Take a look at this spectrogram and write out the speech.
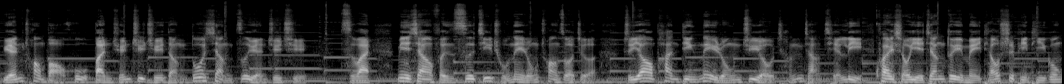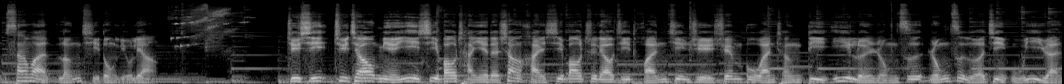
原创保护、版权支持等多项资源支持。此外，面向粉丝基础内容创作者，只要判定内容具有成长潜力，快手也将对每条视频提供三万冷启动流量。据悉，聚焦免疫细胞产业的上海细胞治疗集团近日宣布完成第一轮融资，融资额近五亿元。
